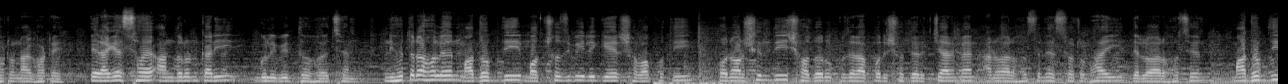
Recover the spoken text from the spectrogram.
ঘটনা ঘটে। এর আগে ছয় আন্দোলনকারী গুলিবিদ্ধ হয়েছেন। নিহতরা হলেন মাধবদী মৎস্যজীবী লীগের সভাপতি ও নরসিংদী সদর উপজেলা পরিষদের চেয়ারম্যান আনোয়ার হোসেনের ছোট ভাই দেলোয়ার হোসেন। মাধবদী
